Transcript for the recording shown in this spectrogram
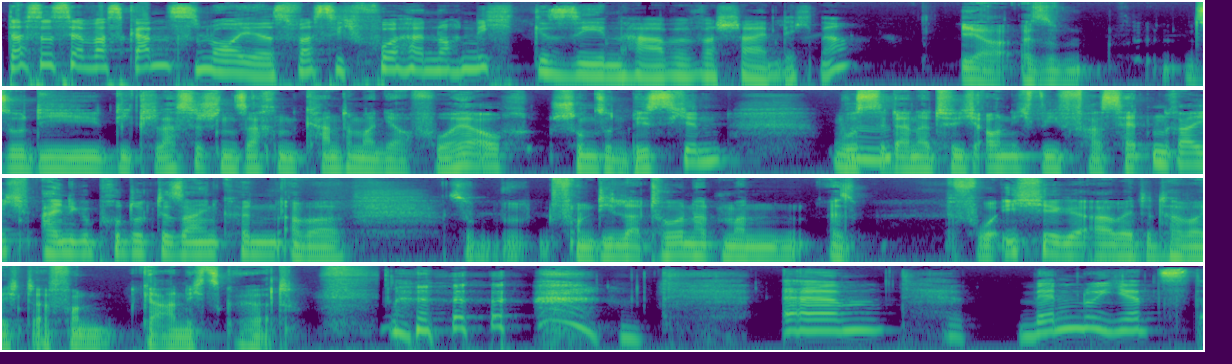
das ist ja was ganz Neues, was ich vorher noch nicht gesehen habe, wahrscheinlich, ne? Ja, also so die, die klassischen Sachen kannte man ja vorher auch schon so ein bisschen. Wusste mhm. dann natürlich auch nicht, wie facettenreich einige Produkte sein können, aber so von Dilatoren hat man, also bevor ich hier gearbeitet habe, habe ich davon gar nichts gehört. ähm, wenn du jetzt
